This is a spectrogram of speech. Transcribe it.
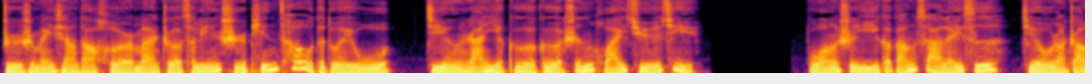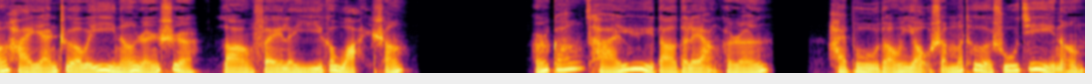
只是没想到赫尔曼这次临时拼凑的队伍，竟然也个个身怀绝技。光是一个冈萨雷斯，就让张海岩这位异能人士浪费了一个晚上，而刚才遇到的两个人，还不懂有什么特殊技能。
